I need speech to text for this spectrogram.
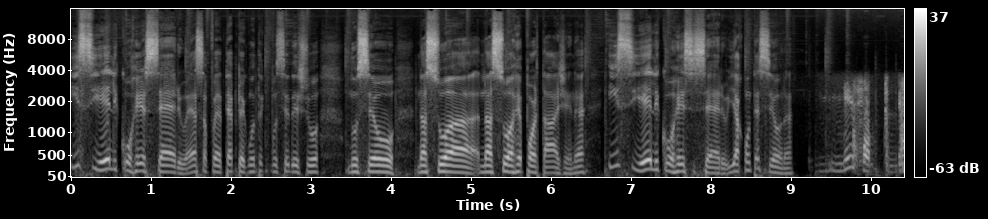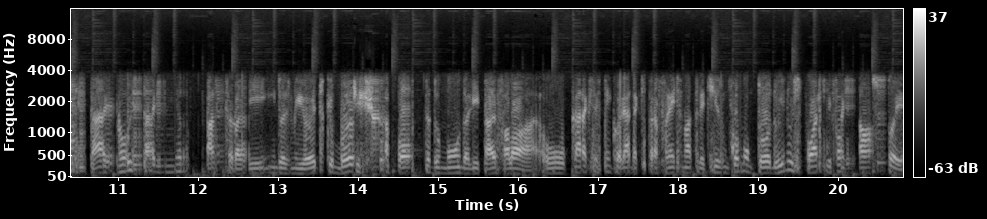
E se ele correr sério? Essa foi até a pergunta que você deixou no seu, na sua, na sua reportagem, né? E se ele corresse sério? E aconteceu, né? Nesse, nesse estágio, no estágio Nino Pássaro ali em 2008, que o Bush chuta a porta do mundo ali tá, e fala, ó, o cara que vocês têm que olhar daqui para frente no atletismo como um todo e no esporte de forma geral sou eu.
